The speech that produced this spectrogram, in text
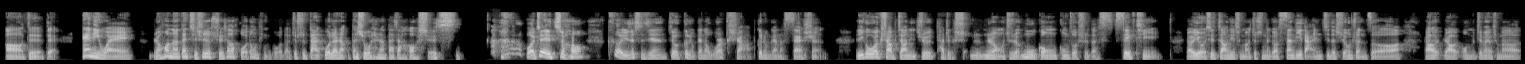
哦，对对对，anyway，然后呢？但其实学校的活动挺多的，就是大为了让，但是为了让大家好好学习。我这一周课余的时间就有各种各样的 workshop，各种各样的 session。一个 workshop 教你就是他这个是那种就是木工工作室的 safety，然后有一些教你什么就是那个 3D 打印机的使用准则。然后然后我们这边有什么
